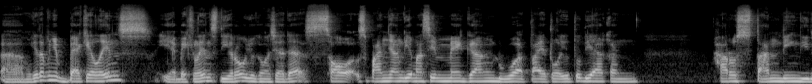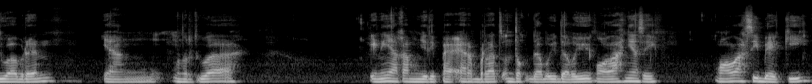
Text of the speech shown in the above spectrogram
Um, kita punya Becky Lynch, ya Becky Lynch di Raw juga masih ada. So sepanjang dia masih megang dua title itu dia akan harus standing di dua brand yang menurut gue ini akan menjadi PR berat untuk WWE ngolahnya sih. Ngolah si Becky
